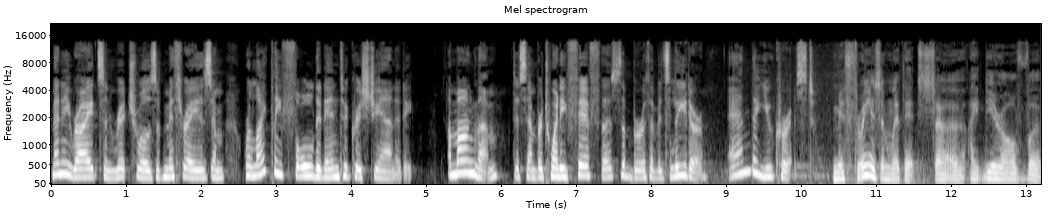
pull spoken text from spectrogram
many rites and rituals of Mithraism were likely folded into Christianity. Among them, December 25th as the birth of its leader, and the Eucharist. Mithraism, with its uh, idea of uh,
